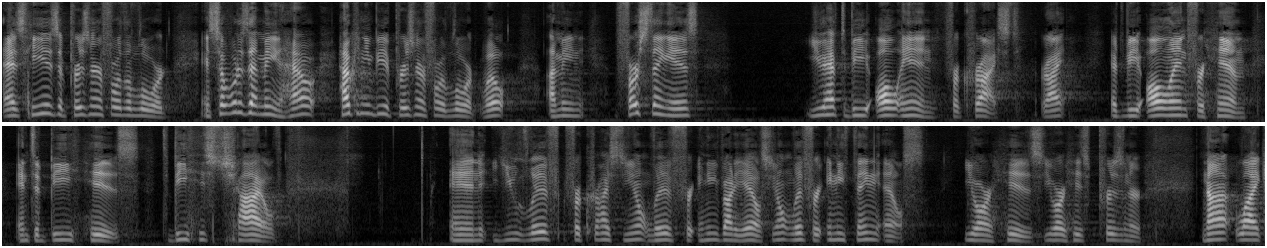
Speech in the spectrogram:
as he is a prisoner for the Lord. And so what does that mean? How, how can you be a prisoner for the Lord? Well, I mean, first thing is you have to be all in for Christ, right? You have to be all in for him and to be his, to be his child. And you live for Christ. You don't live for anybody else. You don't live for anything else. You are His. You are His prisoner. Not like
